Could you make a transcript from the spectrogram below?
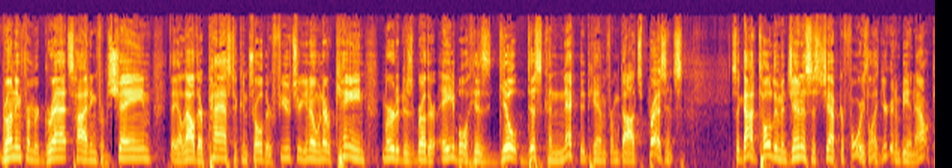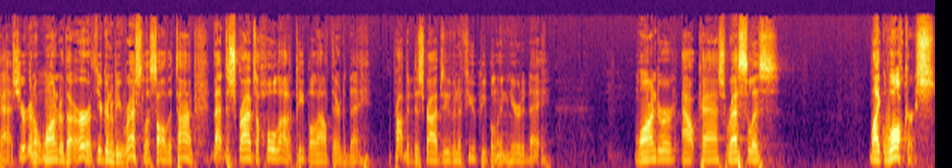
running from regrets, hiding from shame. They allow their past to control their future. You know, whenever Cain murdered his brother Abel, his guilt disconnected him from God's presence. So God told him in Genesis chapter 4, He's like, You're going to be an outcast. You're going to wander the earth. You're going to be restless all the time. That describes a whole lot of people out there today. Probably describes even a few people in here today. Wanderer, outcast, restless, like walkers.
